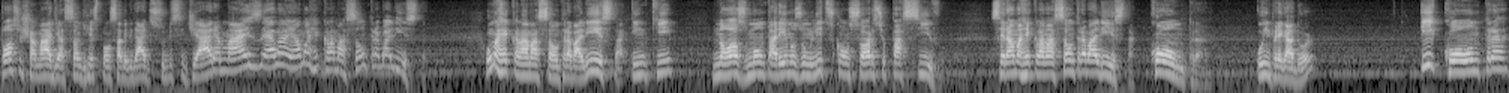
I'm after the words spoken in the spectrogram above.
posso chamar de ação de responsabilidade subsidiária, mas ela é uma reclamação trabalhista. Uma reclamação trabalhista em que nós montaremos um litisconsórcio passivo. Será uma reclamação trabalhista contra o empregador e contra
